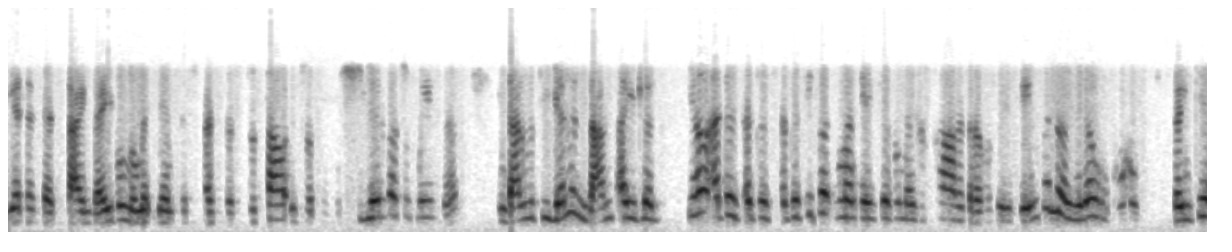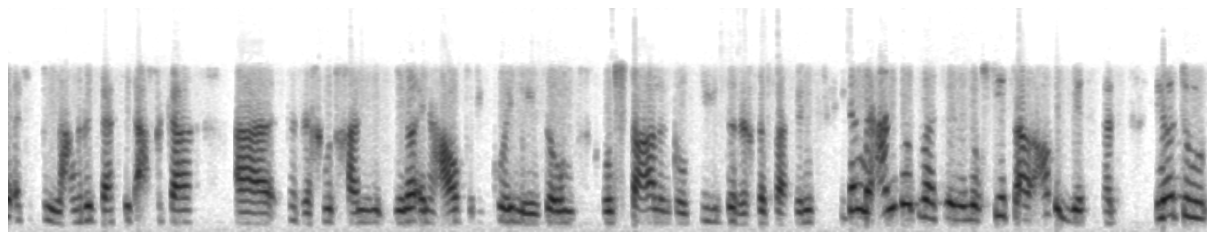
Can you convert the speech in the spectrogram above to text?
weet dat dit sy label nommer 1 is is, is totaal iets wat gefokuseer was op mense en dan moet die hele land eintlik ja dit is dit is dit is iets wat iemand eendag vir my gevra het terug of jy dink nou you know hoe dink jy is dit belangrik dat Suid-Afrika uh terug moet gaan you know en help die koei mense om ons taal en kultuur terug te vat. En ek dink my antwoord was en nog steeds al altyd weet dat you know toe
